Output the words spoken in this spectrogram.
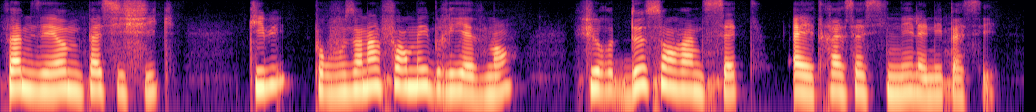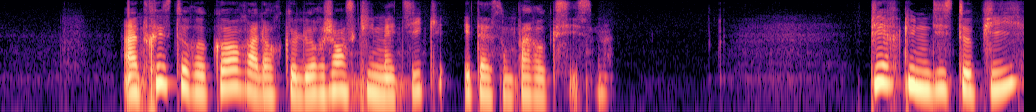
femmes et hommes pacifiques, qui, pour vous en informer brièvement, furent 227 à être assassinés l'année passée. Un triste record alors que l'urgence climatique est à son paroxysme. Pire qu'une dystopie,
